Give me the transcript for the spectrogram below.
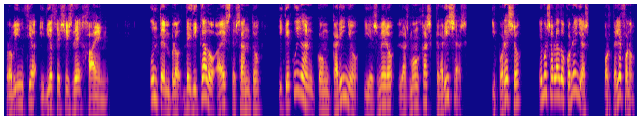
provincia y diócesis de Jaén. Un templo dedicado a este santo y que cuidan con cariño y esmero las monjas clarisas, y por eso hemos hablado con ellas por teléfono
